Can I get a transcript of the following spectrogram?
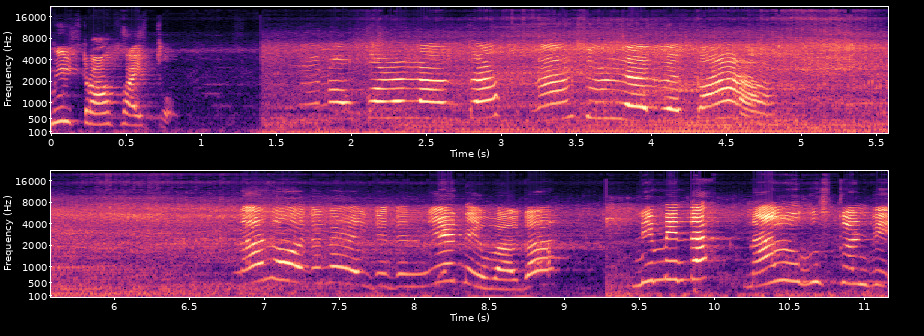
ಮೀಟರ್ ಆಫ್ ಆಯ್ತು ನೀನು ಅದನ್ನ ಹೇಳ್ತಿದ್ದೀನಿ. ಇವಾಗ? ನಿಮ್ಮಿಂದ ನಾವು ಮುಗಿಸ್ಕೊಂಡ್ವಿ.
